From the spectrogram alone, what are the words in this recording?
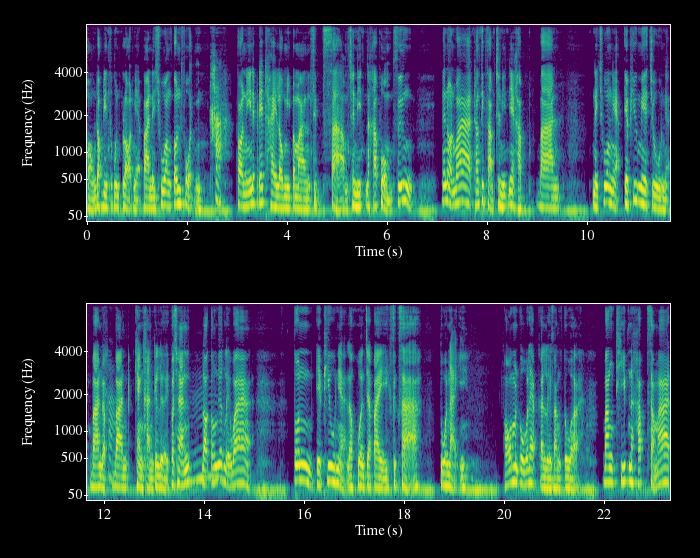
ของดอกดินสกุลปลอดเนี่ยบานในช่วงต้นฝน ค่ะ ตอนนี้ในประเทศไทยเรามีประมาณ 13 ชนิดนะครับผม ซึ่งแน่นอนว่าทั้ง 13 ชนิดเนี่ยครับบานในช่วงเนี่ย April May June เนี่ยบานแบบค่ะบานแข่งขันกันเลย เพราะฉะนั้นอืมเราต้องเลือกเลยว่า ต้น April เนี่ยเราควรจะไปศึกษาตัวไหน เพราะว่ามัน overlap กันเลยบางตัว บางทริปนะครับสามารถ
